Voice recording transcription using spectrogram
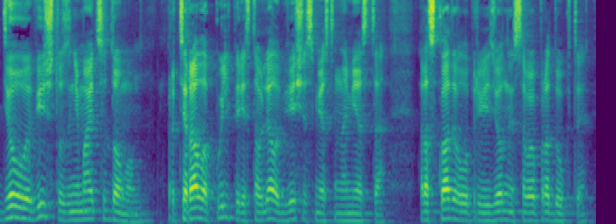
делала вид, что занимается домом. Протирала пыль, переставляла вещи с места на место, раскладывала привезенные с собой продукты –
